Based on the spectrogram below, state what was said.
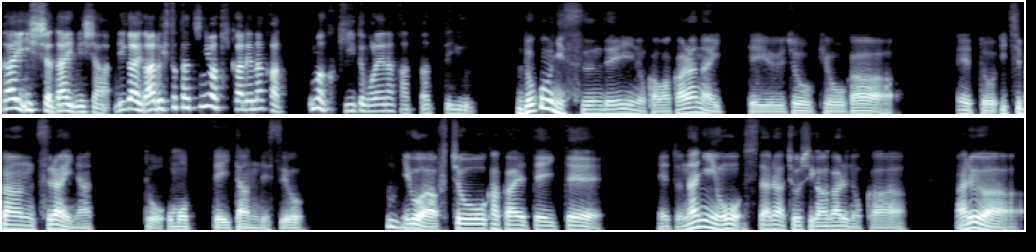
第第一者、第二者、利害がある人たちには聞かれなかった、うまく聞いてもらえなかったっていう。どこに進んでいいのかわからないっていう状況が、えっと、一番辛いなと思っていたんですよ。うん要は不調を抱えていて、えっと、何をしたら調子が上がるのか、あるいは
